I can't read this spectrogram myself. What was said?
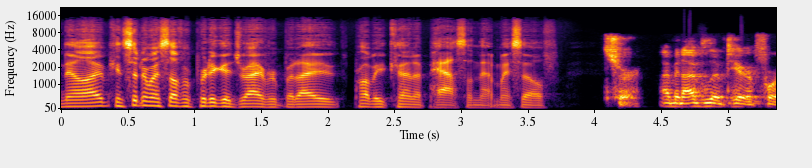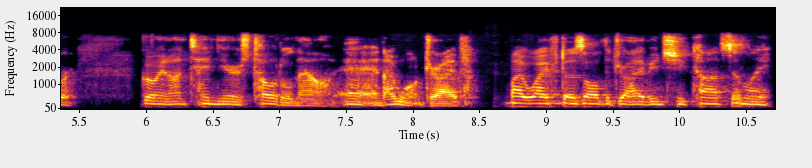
no, I consider myself a pretty good driver, but I probably kind of pass on that myself. Sure. I mean, I've lived here for going on 10 years total now, and I won't drive. My wife does all the driving. She constantly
